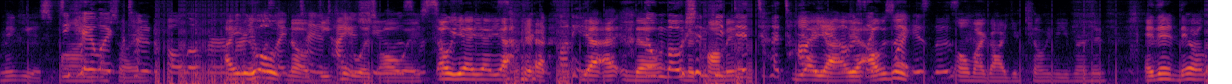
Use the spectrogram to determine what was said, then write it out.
Maggie is fine. DK like pretended to fall over. I Vernon oh was, like, no, DK was. Always. was so oh yeah, yeah, yeah, so yeah, funny. yeah. In the, the in motion the he did to tie Yeah, it, yeah, I was yeah. like, I was what like, is this? oh my god, you're killing me, Brendan. And then they were,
